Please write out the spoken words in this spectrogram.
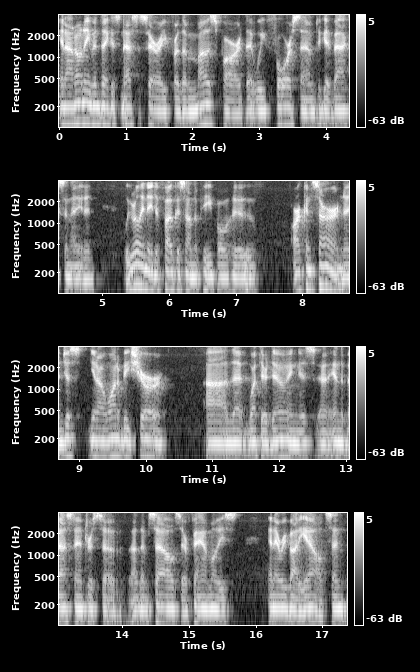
And I don't even think it's necessary for the most part that we force them to get vaccinated. We really need to focus on the people who are concerned and just, you know, want to be sure uh, that what they're doing is uh, in the best interests of uh, themselves, their families, and everybody else. And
